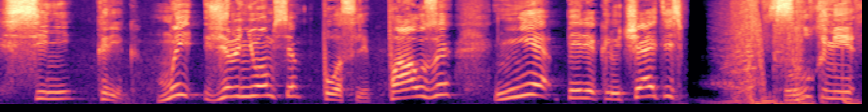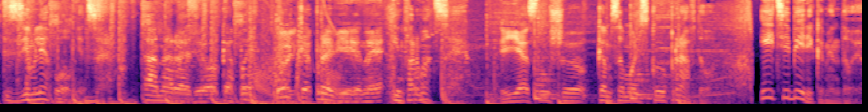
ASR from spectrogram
«Синий крик». Мы вернемся после паузы. Не переключайтесь. Слухами земля полнится. А на радио КП только проверенная информация. Я слушаю «Комсомольскую правду» и тебе рекомендую.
